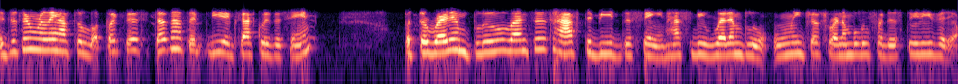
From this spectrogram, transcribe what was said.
It doesn't really have to look like this. It doesn't have to be exactly the same. But the red and blue lenses have to be the same. It has to be red and blue. Only just red and blue for this 3D video.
